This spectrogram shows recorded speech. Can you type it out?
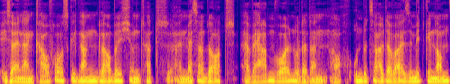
ist er in ein Kaufhaus gegangen, glaube ich, und hat ein Messer dort erwerben erwerben wollen oder dann auch unbezahlterweise mitgenommen.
